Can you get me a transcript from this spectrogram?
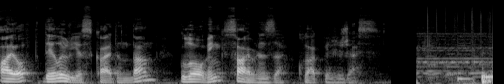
Eye of Delirious kaydından Glowing Sirens'a kulak vereceğiz. Müzik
